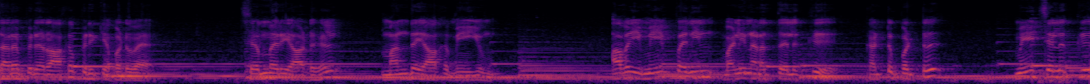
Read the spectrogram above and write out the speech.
தரப்பினராக பிரிக்கப்படுவர் செம்மறி ஆடுகள் மந்தையாக மேயும். அவை மேய்ப்பனின் வழிநடத்தலுக்கு கட்டுப்பட்டு மேய்ச்சலுக்கு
